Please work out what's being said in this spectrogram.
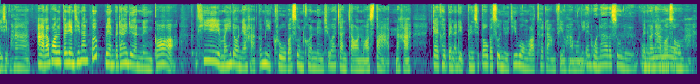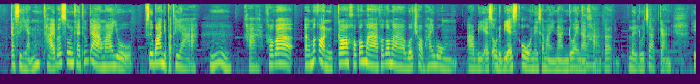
2545 อ่าแล้วพอไปเรียนที่นั่นปุ๊บ เรียนไปได้เดือนหนึ่งก็ที่มหิดลเนี่ยค่ะ ก็มีครูบัสซุนคนหนึ่งชื่อว่าจันจรมอสตาร์ดนะคะแกเคยเป็นอดีต principal บัสซุนอยู่ที่วง Rotterdam Philharmonic เป็นหัวหน้าประสูนอยู่ เป็นหัวหน้าโมอโซงค่ะ เกษียณขายบาซูนขายทุกอย่างมาอยู่ ซื้อบ้านอยู่พัทยาอืม ค่ะเขาก็เออเมื่อก่อนก็เขาก็มาเขาก็มาเวิร์กช็อปให้วง RBSO หรือ BSO ในสมัยนั้นด้วยนะคะค่ะก็เลยรู้จักกัน ที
